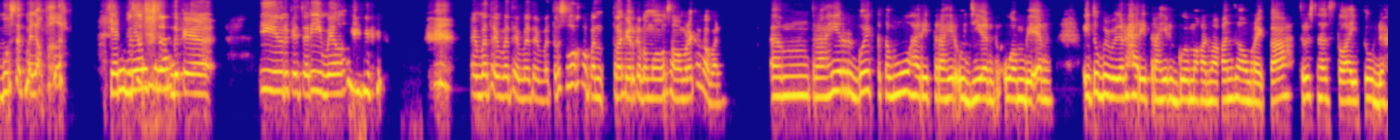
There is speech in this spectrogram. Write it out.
Buset banyak banget. Cari bel. Udah kayak, iya udah kayak cari bel. hebat, hebat, hebat, hebat. Terus lo kapan terakhir ketemu sama mereka kapan? Um, terakhir gue ketemu hari terakhir ujian UMBN. Itu benar-benar hari terakhir gue makan-makan sama mereka. Terus setelah itu udah.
